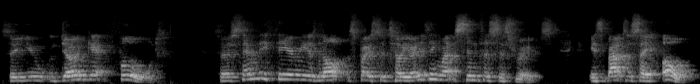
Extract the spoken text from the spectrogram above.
so you don't get fooled. So assembly theory is not supposed to tell you anything about synthesis routes. It's about to say, oh,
